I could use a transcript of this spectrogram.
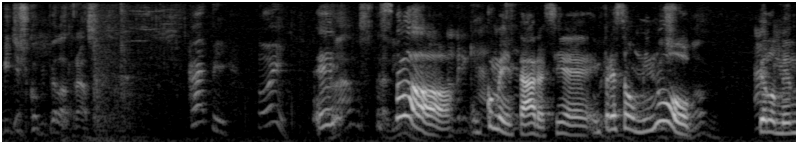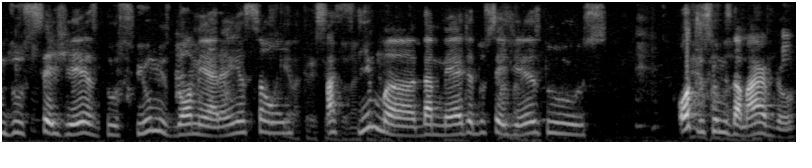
Me desculpe pelo atraso. Happy, oi. E só um comentário assim, é impressão minha ou pelo menos os CGs dos filmes do Homem-Aranha são acima da média dos CGs dos outros filmes da Marvel?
